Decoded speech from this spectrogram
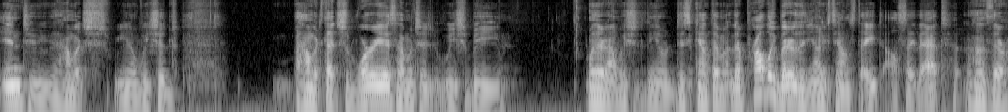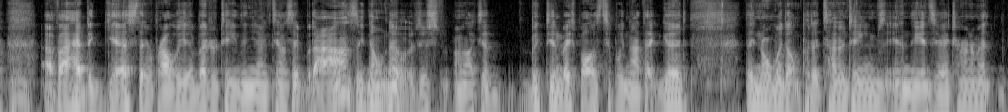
into, how much you know we should how much that should worry us, how much we should be, whether or not we should, you know, discount them. They're probably better than Youngstown State. I'll say that. they're, if I had to guess, they're probably a better team than Youngstown State. But I honestly don't know. It's just uh, like I said, Big Ten baseball is typically not that good. They normally don't put a ton of teams in the NCAA tournament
